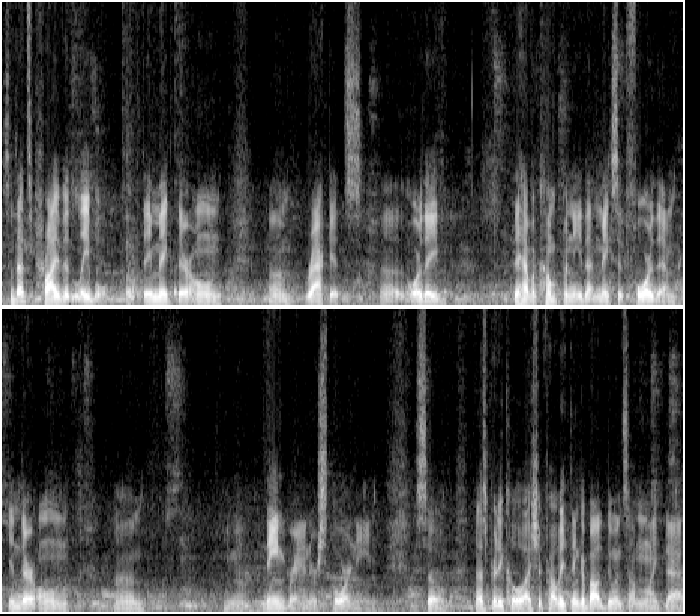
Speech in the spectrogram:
so that's private label. They make their own um, rackets, uh, or they they have a company that makes it for them in their own um, you know name brand or store name. So that's pretty cool. I should probably think about doing something like that.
